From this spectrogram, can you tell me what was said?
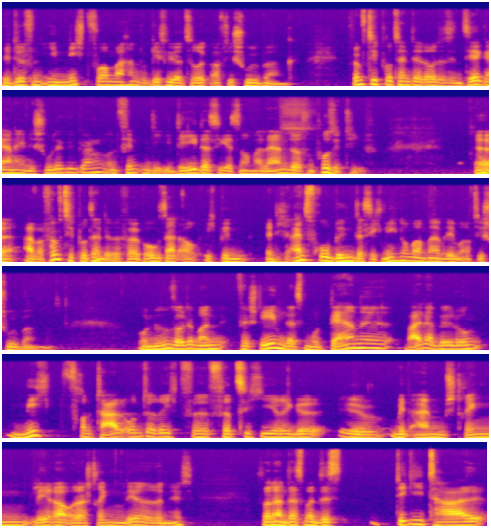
Wir dürfen ihnen nicht vormachen, du gehst wieder zurück auf die Schulbank. 50 Prozent der Leute sind sehr gerne in die Schule gegangen und finden die Idee, dass sie jetzt nochmal lernen dürfen, positiv. Äh, aber 50 Prozent der Bevölkerung sagt auch, ich bin, wenn ich eins froh bin, dass ich nicht nochmal in meinem Leben auf die Schulbank muss. Und nun sollte man verstehen, dass moderne Weiterbildung nicht Frontalunterricht für 40-Jährige äh, mit einem strengen Lehrer oder strengen Lehrerin ist, sondern dass man das digital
